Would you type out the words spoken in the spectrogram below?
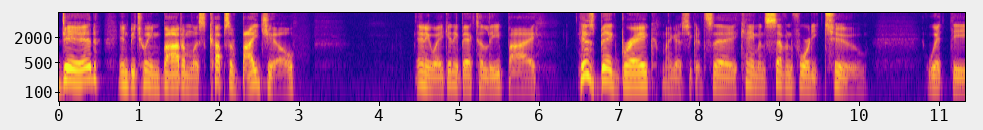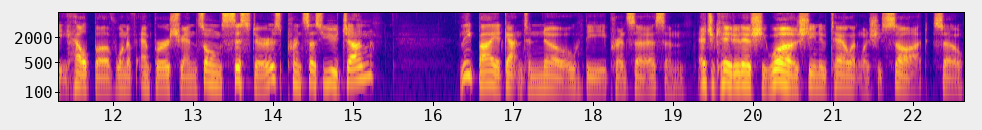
did in between bottomless cups of baijiu. Anyway, getting back to Li Bai, his big break, I guess you could say, came in 742 with the help of one of Emperor Xuanzong's sisters, Princess Yu. Li Bai had gotten to know the princess, and educated as she was, she knew talent when she saw it. So,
